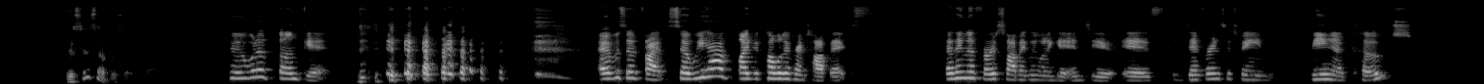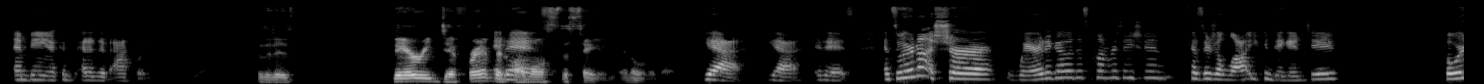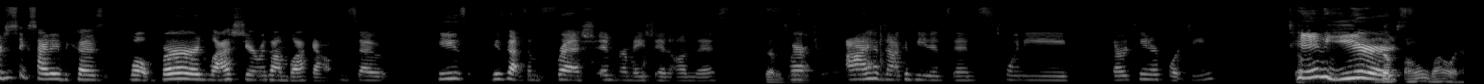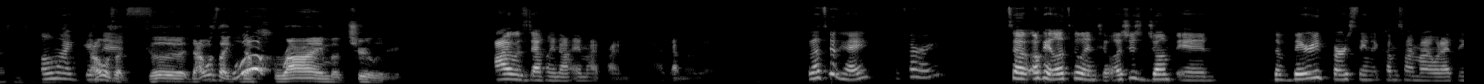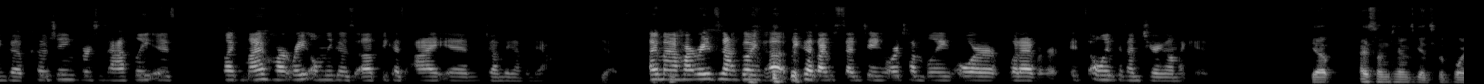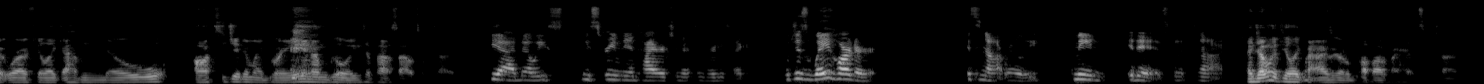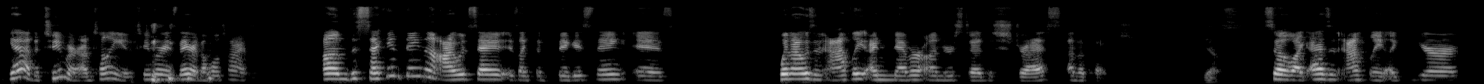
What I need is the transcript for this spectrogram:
This is episode five. Who would have thunk it? episode five. So we have like a couple different topics. I think the first topic we want to get into is the difference between being a coach and being a competitive athlete. Because it is very different, but almost the same in a little bit. Yeah, yeah, it is. And so we're not sure where to go with this conversation because there's a lot you can dig into. But we're just excited because well, Bird last year was on blackout, and so he's he's got some fresh information on this. That is very Where- true. I have not competed since 2013 or 14. The- 10 The- years. oh wow, it has been. 10 oh my goodness. That was a good. That was like Woo! the prime of cheerleading. I was definitely not in my prime at that moment. But that's okay. That's all right. So, okay, let's go into it. Let's just jump in. The very first thing that comes to my mind when I think of coaching versus athlete is like my heart rate only goes up because I am jumping up and down. Yes. Like my heart rate's not going up because I'm stunting or tumbling or whatever. It's only because I'm cheering on my kids. Yep. I sometimes get to the point where I feel like I have no oxygen in my brain and I'm going to pass out sometimes. Yeah, no, we we screamed the entire two minutes and thirty seconds, which is way harder. It's not really. I mean, it is, but it's not. I definitely feel like my eyes are going to pop out of my head sometimes. Yeah, the tumor. I'm telling you, the tumor is there the whole time. Um, the second thing that I would say is like the biggest thing is when I was an athlete, I never understood the stress of a coach. Yes. So like as an athlete, like you're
